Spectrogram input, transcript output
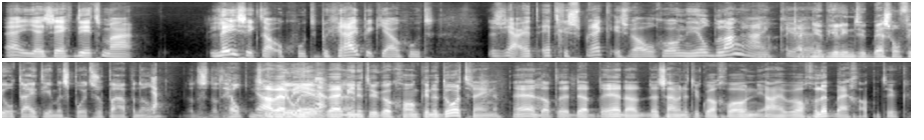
Hè, jij zegt dit, maar lees ik dat ook goed? Begrijp ik jou goed? Dus ja, het, het gesprek is wel gewoon heel belangrijk. Ja, kijk, eh. nu hebben jullie natuurlijk best wel veel tijd hier met sporters op Papendal. Ja. Dat, is, dat helpt Ja, natuurlijk we hebben, heel hier, erg. we hebben hier Ja. natuurlijk ook gewoon kunnen doortrainen. Hè? Ja. Dat, eh, dat, ja, dat, daar zijn we natuurlijk wel gewoon, ja, hebben we wel geluk bij gehad natuurlijk.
